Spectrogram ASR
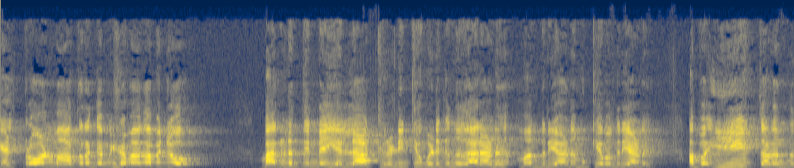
കെൽട്രോൺ മാത്രം കമ്മീഷൻ വാങ്ങാൻ പറ്റുമോ? ഭരണത്തിന്റെ എല്ലാ ക്രെഡിറ്റും എടുക്കുന്നത് ആരാണ്? മന്ത്രിയാണ് മുഖ്യമന്ത്രിയാണ്. അപ്പൊ ഈ തടന്ന്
